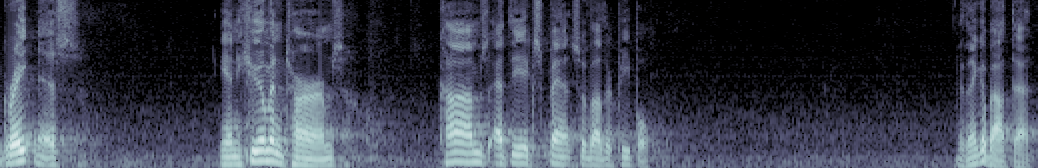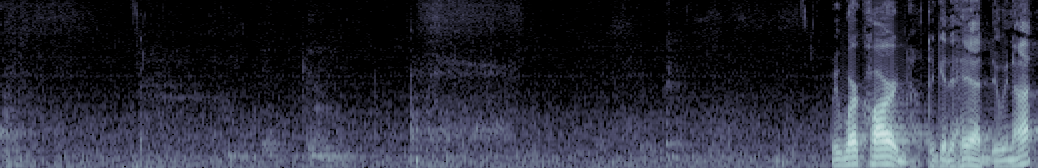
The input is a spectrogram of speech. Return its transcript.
Greatness, in human terms, comes at the expense of other people. think about that. We work hard to get ahead, do we not?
